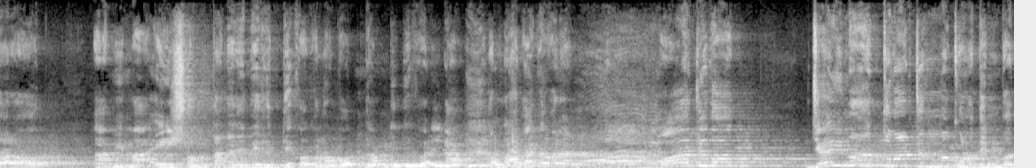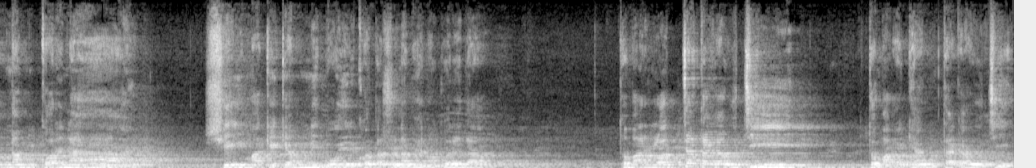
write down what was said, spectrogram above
দরদ, আমি মা এই সন্তানের বিরুদ্ধে কখনো বদনাম দিতে পারি না। যেই মা তোমার জন্য কোনোদিন বদনাম করে না সেই মাকে কেমনি বইয়ের কথা শোনা ভেন করে দাও? তোমার লজ্জা থাকা উচিত, তোমার জ্ঞান থাকা উচিত।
